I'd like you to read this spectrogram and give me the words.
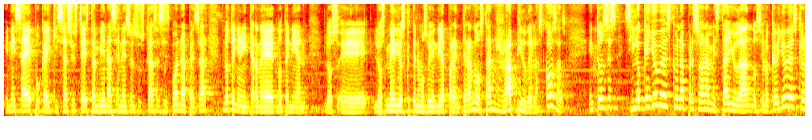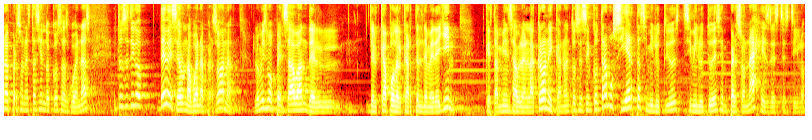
en esa época y quizás si ustedes también hacen eso en sus casas y se ponen a pensar, no tenían internet, no tenían los, eh, los medios que tenemos hoy en día para enterarnos tan rápido de las cosas. Entonces, si lo que yo veo es que una persona me está ayudando, si lo que yo veo es que una persona está haciendo cosas buenas, entonces digo, debe ser una buena persona. Lo mismo pensaban del, del capo del cartel de Medellín que también se habla en la crónica, ¿no? Entonces encontramos ciertas similitudes, similitudes en personajes de este estilo.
